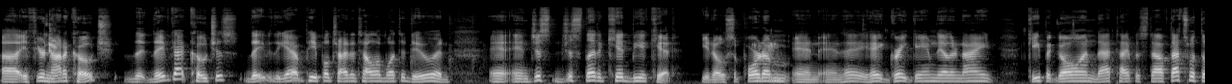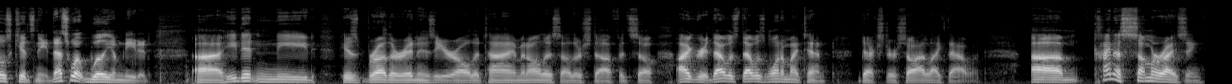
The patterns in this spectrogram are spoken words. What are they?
uh, if you're not a coach, they've got coaches. They, they have people try to tell them what to do, and, and, and just just let a kid be a kid. You know, support mm-hmm. them and and hey hey, great game the other night. Keep it going. That type of stuff. That's what those kids need. That's what William needed. Uh, he didn't need his brother in his ear all the time and all this other stuff. And so I agree. That was that was one of my ten, Dexter. So I like that one. Um, kind of summarizing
